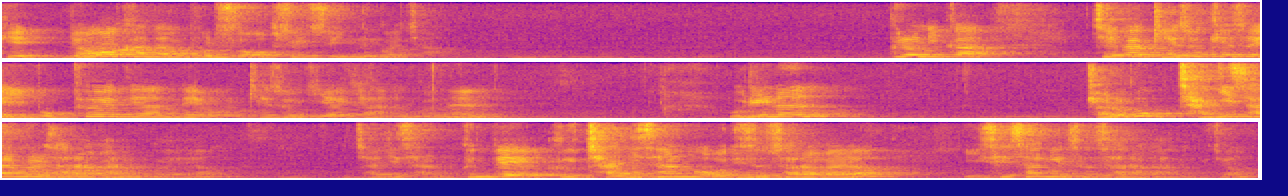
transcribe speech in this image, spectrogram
이렇게 명확하다고 볼 수 없을 수 있는 거죠. 그러니까 제가 계속해서 이 목표에 대한 내용을 계속 이야기하는 거는 우리는 결국 자기 삶을 살아가는 거예요. 자기 삶. 근데 그 자기 삶은 어디서 살아가요? 이 세상에서 살아가는 거죠.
